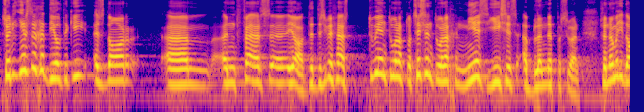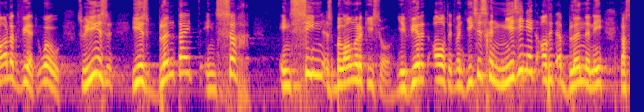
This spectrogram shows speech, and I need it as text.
So die eerste gedeeltjie is daar ehm um, in vers uh, ja, dit is by vers 22 tot 26 genees Jesus 'n blinde persoon. So nou moet jy dadelik weet, wow, so hier is hier is blindheid en sig en sien is belangrik hierso. Jy weet dit altyd want Jesus genees nie net altyd 'n blinde nie, daar's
